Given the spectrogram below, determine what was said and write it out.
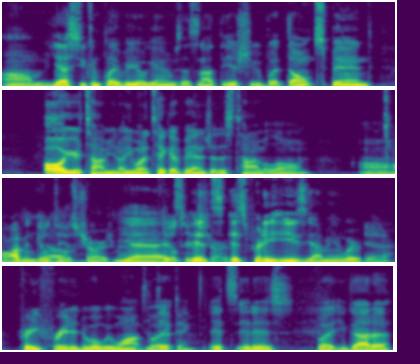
Um, yes, you can play video games. That's not the issue, but don't spend all your time. You know, you want to take advantage of this time alone. Um, Oh, I've been you guilty know. as charged, man. Yeah, it's guilty as it's charged. it's pretty easy. I mean, we're yeah, pretty free to do what we want, it's but addicting. it's it is. But you gotta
